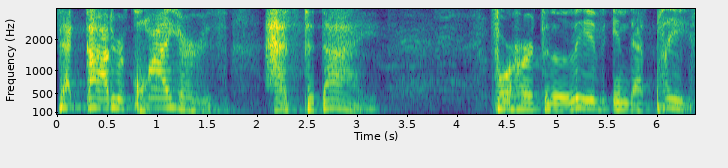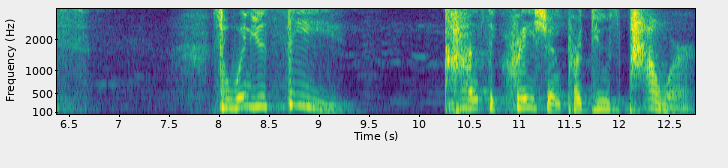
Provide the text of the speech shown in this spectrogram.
that God requires has to die for her to live in that place. So when you see consecration produce power,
